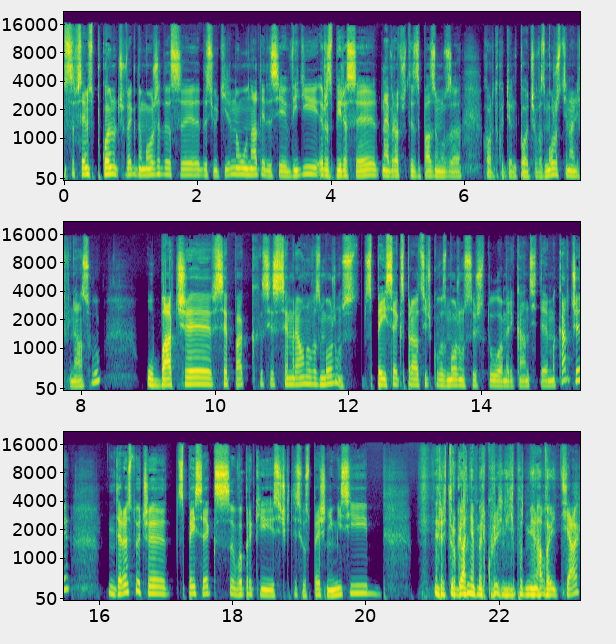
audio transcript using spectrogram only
съвсем спокойно човек да може да, се, да си отиде на Луната и да си я види. Разбира се, най-вероятно ще е запазено за хората, които имат повече възможности, нали, финансово. Обаче все пак си е съвсем реална възможност. SpaceX правят всичко възможно също американците. Макар че интересно е, че SpaceX, въпреки всичките си успешни мисии, ретроградния Меркурий не ги подминава и тях.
